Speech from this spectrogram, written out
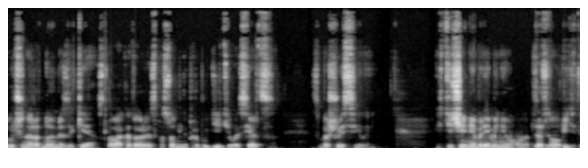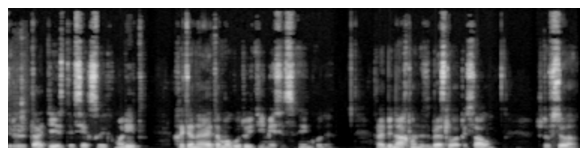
лучше на родном языке, слова, которые способны пробудить его сердце с большой силой. И с течением времени он обязательно увидит результат действия всех своих молитв, хотя на это могут уйти месяцы и годы. Рабин Ахман из Бреслова писал, что все,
